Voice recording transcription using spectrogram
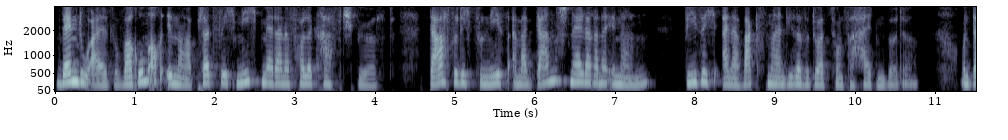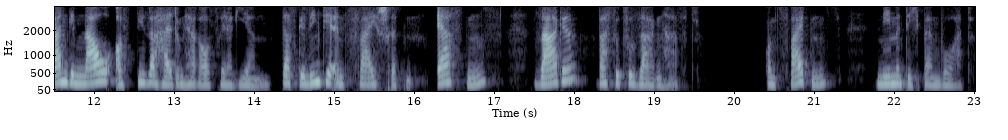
Wenn du also, warum auch immer, plötzlich nicht mehr deine volle Kraft spürst, darfst du dich zunächst einmal ganz schnell daran erinnern, wie sich ein Erwachsener in dieser Situation verhalten würde. Und dann genau aus dieser Haltung heraus reagieren. Das gelingt dir in zwei Schritten. Erstens, sage, was du zu sagen hast. Und zweitens, nehme dich beim Wort.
